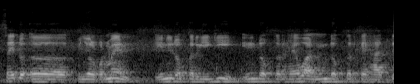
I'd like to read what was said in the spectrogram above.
saya do- eh, penjual permen. Ini dokter gigi ini dokter hewan ini dokter THT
